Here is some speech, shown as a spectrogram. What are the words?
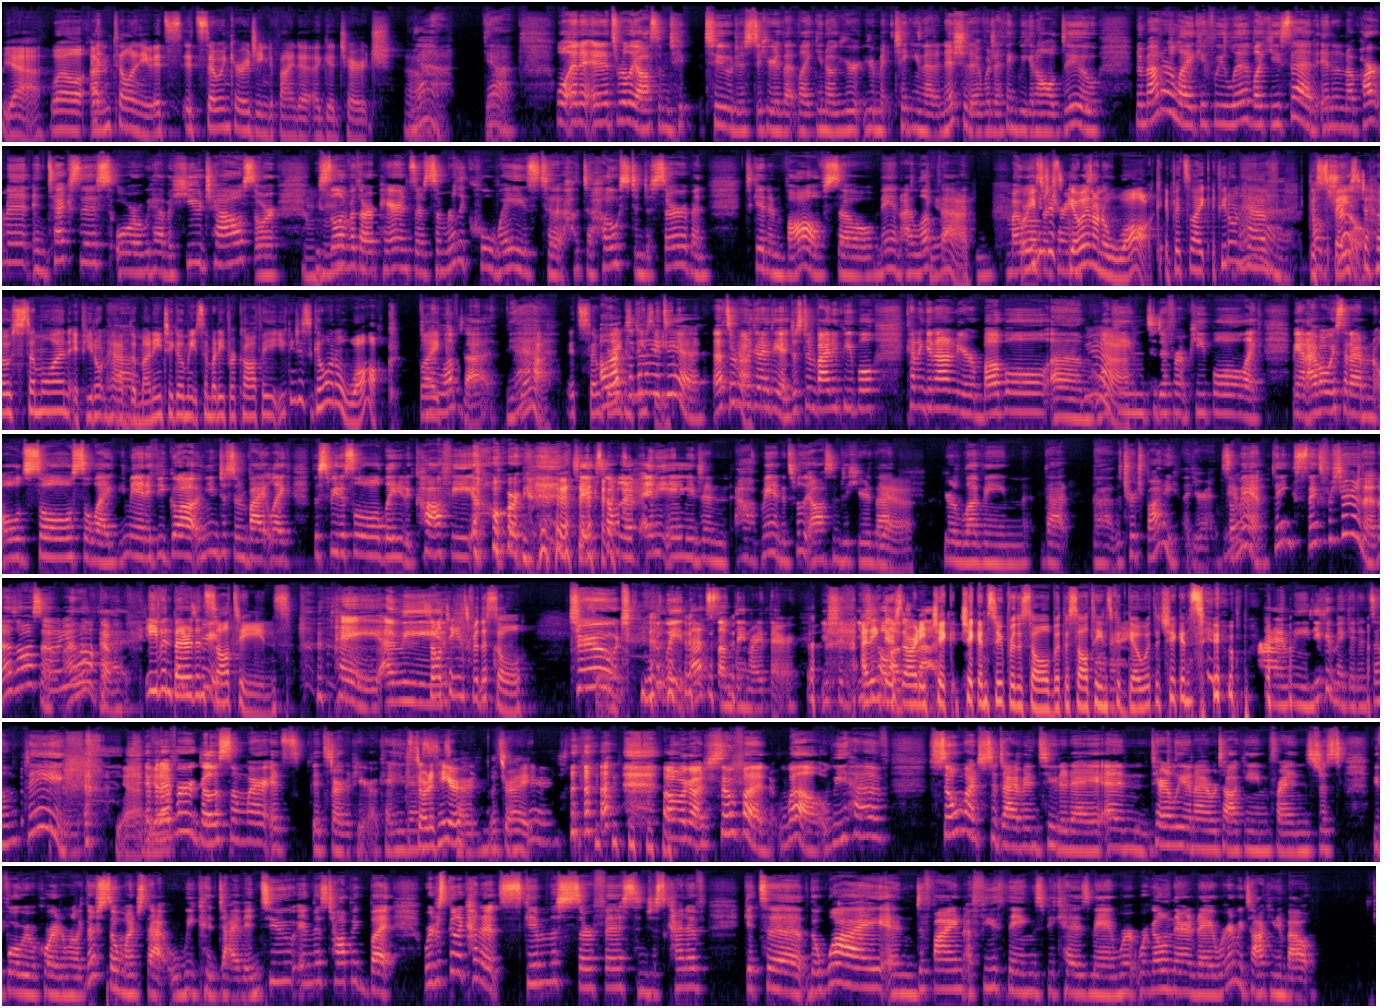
yeah well i'm telling you it's it's so encouraging to find a, a good church um, yeah yeah. Well, and, and it's really awesome to, too, just to hear that, like, you know, you're, you're taking that initiative, which I think we can all do no matter like if we live, like you said, in an apartment in Texas, or we have a huge house, or mm-hmm. we still mm-hmm. live with our parents, there's some really cool ways to, to host and to serve and to get involved. So man, I love yeah. that. My or even just going on a walk. If it's like, if you don't yeah. have the oh, space true. to host someone, if you don't have yeah. the money to go meet somebody for coffee, you can just go on a walk. Like, I love that. Yeah. yeah it's so oh, that's a good easy. idea. That's a really good idea. Just inviting people, kind of get out of your bubble, um, yeah. looking to different people. Like, man, I've always said I'm an old soul. So, like, man, if you go out and you just invite like the sweetest little old lady to coffee or take someone of any age, and oh, man, it's really awesome to hear that yeah. you're loving that uh, the church body that you're in. So, yeah. man, thanks, thanks for sharing that. That's awesome. Oh, I love welcome. that. Even better That's than great. saltines. hey, I mean, saltines for the soul. True. So. Wait, that's something right there. You should. You I think there's already chick- chicken soup for the soul, but the saltines could go with the chicken soup. I mean, you can make it its own thing. Yeah. if yeah. it ever goes somewhere, it's it started here. Okay, you guys. Started here. Started, that's right. oh my gosh, so fun. Well, we have so much to dive into today. And Tara-Leigh and I were talking, friends, just before we recorded, and we're like, there's so much that we could dive into in this topic, but we're just going to kind of skim the surface and just kind of get to the why and define a few things because, man, we're, we're going there today. We're going to be talking about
